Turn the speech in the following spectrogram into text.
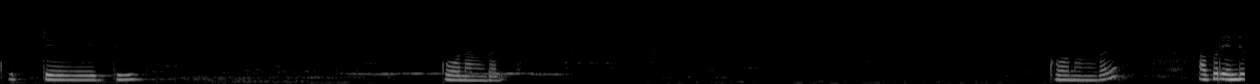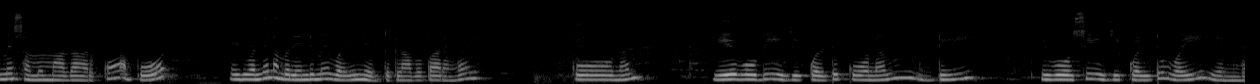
குத்தெதிர் கோணங்கள். கோணங்கள். அப்போ ரெண்டுமே சமமாக தான் இருக்கும். அப்போது இது வந்து நம்ம ரெண்டுமே வைன்னு எடுத்துக்கலாம். அப்போ பாருங்கள் கோணம் ஏஓபி இஸ் ஈக்குவல் டு கோணம் D EOC is equal to Y என்க.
